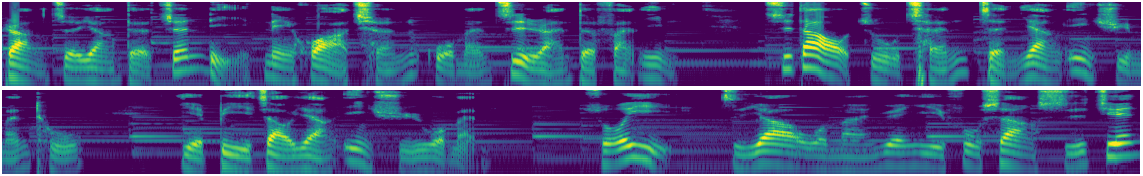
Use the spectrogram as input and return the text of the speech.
让这样的真理内化成我们自然的反应，知道主曾怎样应许门徒。也必照样应许我们，所以只要我们愿意付上时间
